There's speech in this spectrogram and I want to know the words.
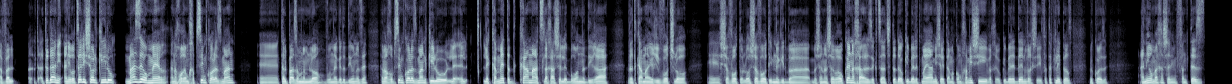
אבל אתה יודע, אני, אני רוצה לשאול כאילו, מה זה אומר, אנחנו הרי מחפשים כל הזמן, אה, טלפז אמנם לא, והוא נגד הדיון הזה, אבל אנחנו מחפשים כל הזמן כאילו ל- ל- לכמת עד כמה ההצלחה של לברון נדירה, ועד כמה היריבות שלו שוות או לא שוות, אם נגיד בשנה שעברה הוא כן אכל על זה קצת, שאתה יודע, הוא קיבל את מיאמי שהייתה מקום חמישי, ואחרי הוא קיבל את דנבר שהעיף את הקליפרס, וכל זה. אני אומר לך שאני מפנטז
